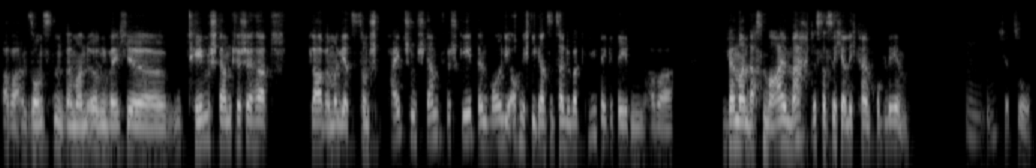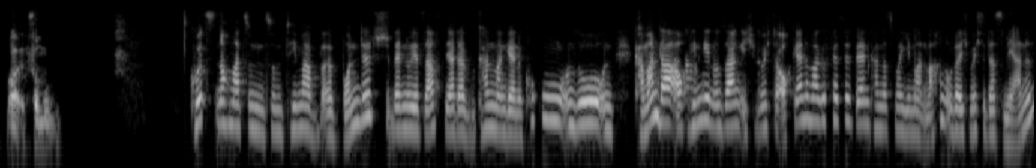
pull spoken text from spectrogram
Aber ansonsten, wenn man irgendwelche Themenstammtische hat, Klar, wenn man jetzt zum Peitschen-Stammtisch geht, dann wollen die auch nicht die ganze Zeit über Klinik reden, aber wenn man das mal macht, ist das sicherlich kein Problem. Mhm. Ich jetzt so mal vermuten. Kurz nochmal zum, zum Thema äh, Bondage. Wenn du jetzt sagst, ja, da kann man gerne gucken und so, und kann man da auch hingehen und sagen, ich möchte auch gerne mal gefesselt werden, kann das mal jemand machen oder ich möchte das lernen?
